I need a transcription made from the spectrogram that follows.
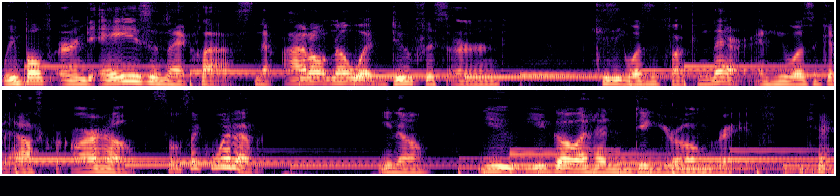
we both earned A's in that class. Now, I don't know what Doofus earned because he wasn't fucking there and he wasn't going to ask for our help. So it's like, whatever. You know, you you go ahead and dig your own grave. Okay?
